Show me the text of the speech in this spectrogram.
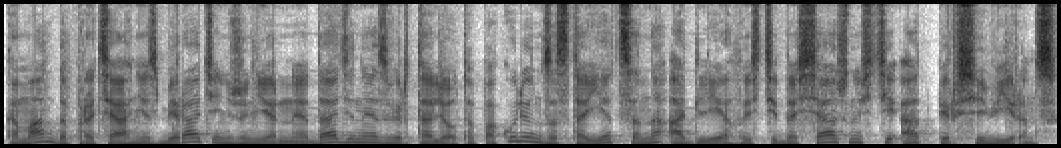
Каманда працягне збіраць інжынерныя дадзеныя з верталёта, пакуль ён застаецца на адлегласці дасяжнасці ад персевіранс,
